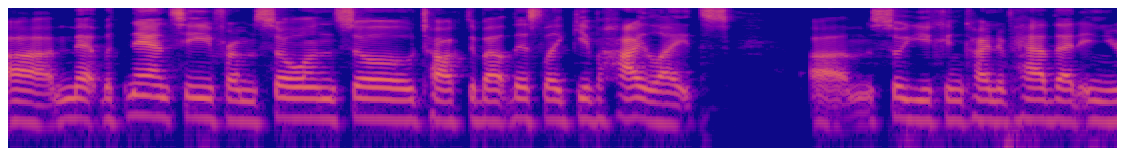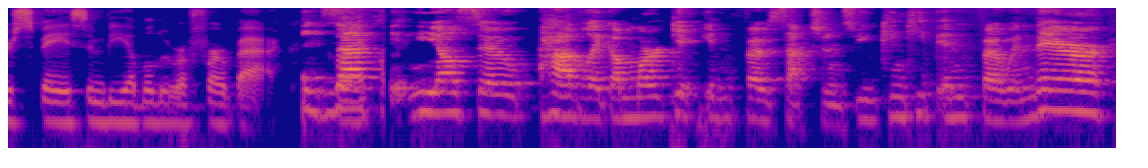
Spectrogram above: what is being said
uh, met with Nancy from so and so, talked about this, like give highlights um, so you can kind of have that in your space and be able to refer back. Exactly. We also have like a market info section. So you can keep info in there,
